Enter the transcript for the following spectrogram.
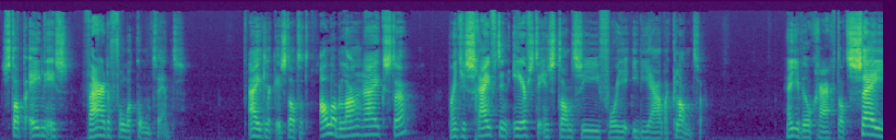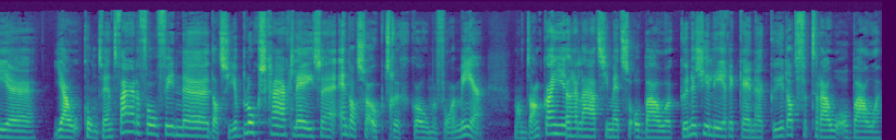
Stap 1 is waardevolle content. Eigenlijk is dat het allerbelangrijkste, want je schrijft in eerste instantie voor je ideale klanten. je wil graag dat zij uh, jouw content waardevol vinden, dat ze je blogs graag lezen en dat ze ook terugkomen voor meer. Want dan kan je een relatie met ze opbouwen, kunnen ze je leren kennen, kun je dat vertrouwen opbouwen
